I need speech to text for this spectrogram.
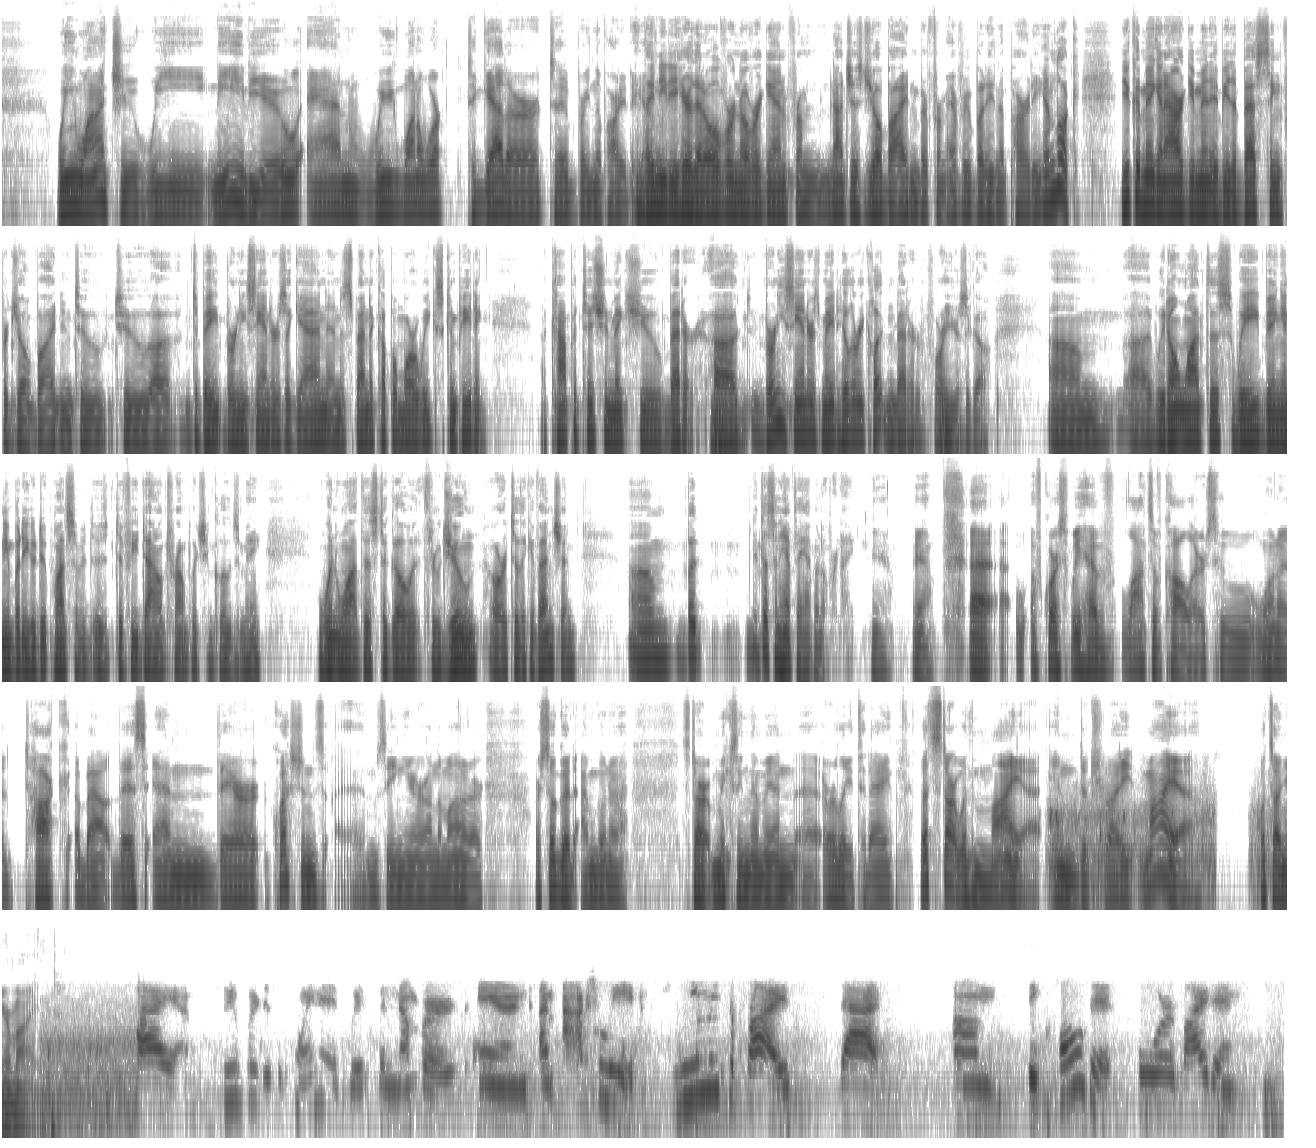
"We want you. We need you and we want to work together to bring the party together." They need to hear that over and over again from not just Joe Biden, but from everybody in the party. And look, you could make an argument it'd be the best thing for Joe Biden to to uh, debate Bernie Sanders again and to spend a couple more weeks competing. A competition makes you better. Uh, Bernie Sanders made Hillary Clinton better 4 years ago. Um, uh, we don't want this. We, being anybody who de- wants to de- defeat Donald Trump, which includes me, wouldn't want this to go through June or to the convention. Um, but it doesn't have to happen overnight. Yeah, yeah. Uh, of course, we have lots of callers who want to talk about this, and their questions I'm seeing here on the monitor are so good. I'm going to start mixing them in uh, early today. Let's start with Maya in Detroit. Maya, what's on your mind? Hi, I'm super disappointed with the numbers, and I'm actually extremely surprised that um, they called it for Biden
